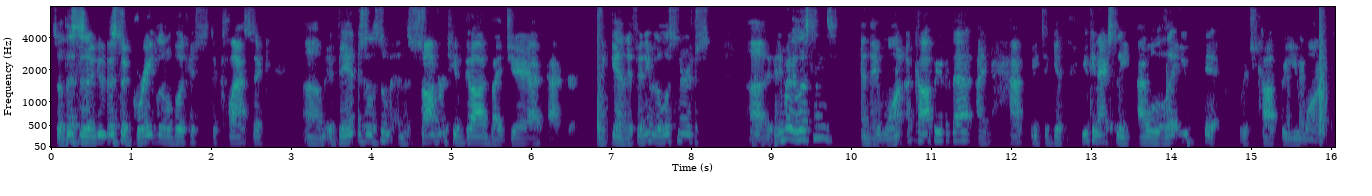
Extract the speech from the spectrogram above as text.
So this is a this is a great little book. It's a classic, um, Evangelism and the Sovereignty of God by J. I. Packer. Again, if any of the listeners, uh, if anybody listens and they want a copy of that, I'm happy to give. You can actually, I will let you pick which copy you want.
